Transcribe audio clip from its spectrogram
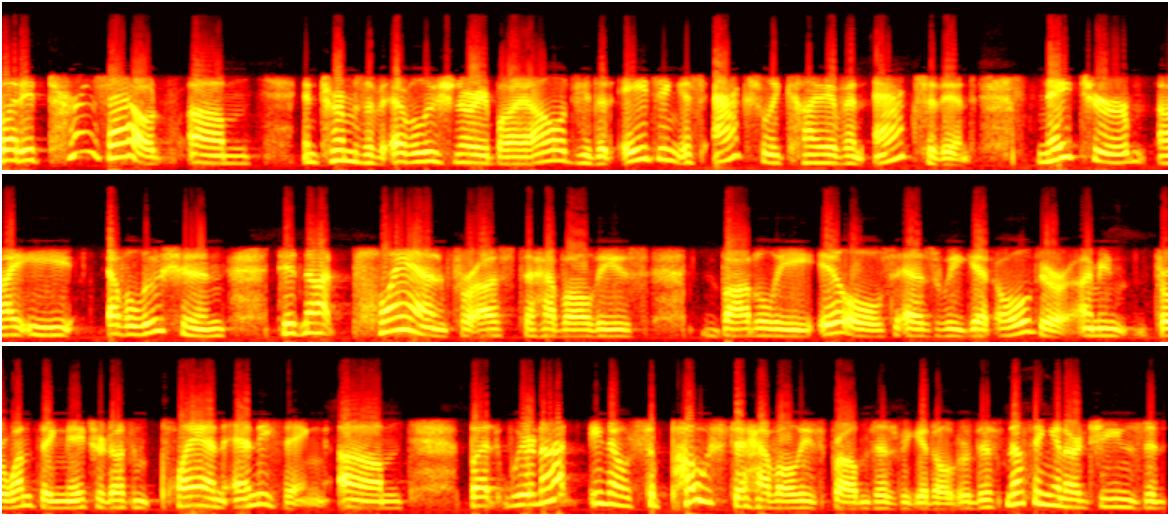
But it turns out, um, in terms of evolutionary biology, that aging is actually kind of an accident. Nature, i.e., evolution did not plan for us to have all these bodily ills as we get older. I mean, for one thing, nature doesn't plan anything. Um, but we're not, you know, supposed to have all these problems as we get older. There's nothing in our genes that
